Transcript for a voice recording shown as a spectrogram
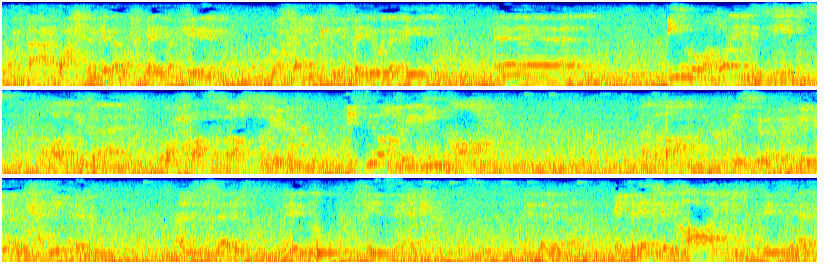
يروح بتاعك واحدة كده يروح جايبك إيه يروح خمك فيها فيجي يقول لك إيه؟ آه ال rheumatoid disease ده مرض inflammatory روح راسه كده ال serum ferritin high انت طبعا اللي جاب الحديد ده. عارف إزاي؟ لأنه phase reaction ال platelet high phase reaction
